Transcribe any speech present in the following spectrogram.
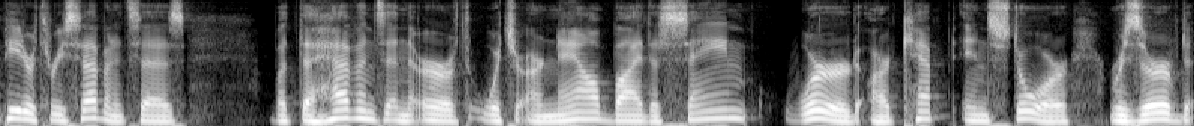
Peter 3 7, it says, But the heavens and the earth, which are now by the same word are kept in store, reserved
